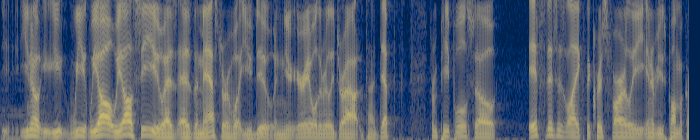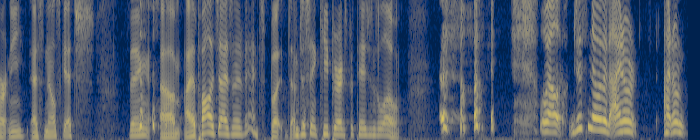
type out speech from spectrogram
you know, you, we we all we all see you as as the master of what you do, and you're, you're able to really draw out a ton of depth from people. So, if this is like the Chris Farley interviews Paul McCartney SNL sketch thing, um, I apologize in advance. But I'm just saying, keep your expectations low. well, just know that I don't I don't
